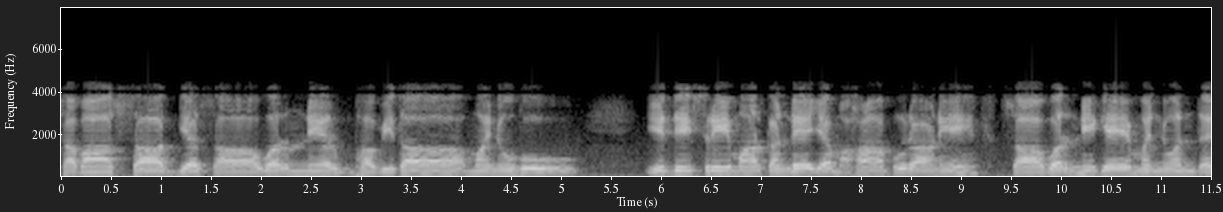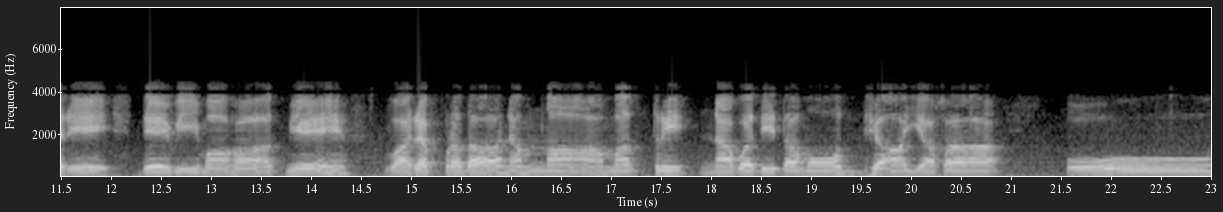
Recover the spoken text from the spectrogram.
समासाद्य सावर्णिर्भविता मनुः। इति श्रीमार्कण्डेयमहापुराणे सावर्णिके मन्वन्तरे देवीमाहात्म्ये वरप्रदानं नाम त्रिनवतितमोऽध्यायः। ओ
